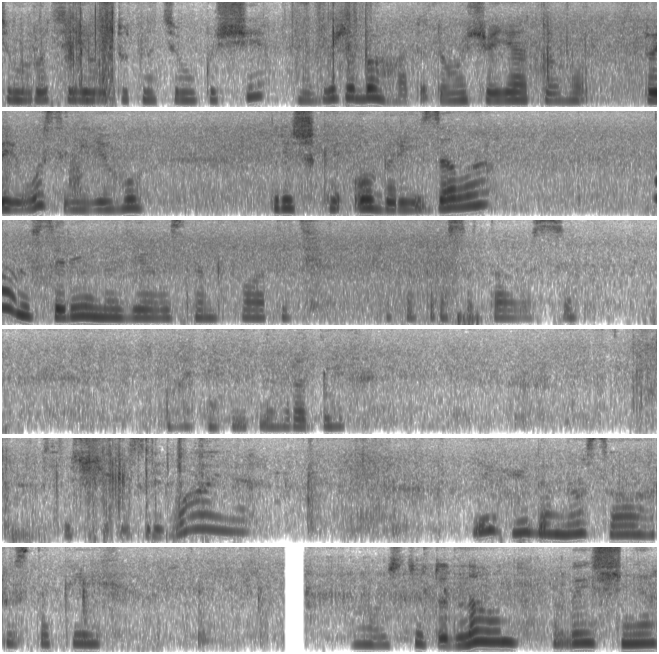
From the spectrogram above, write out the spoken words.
Цьому році його тут на цьому кущі не дуже багато, тому що я того, тої осені його трішки обрізала. Але все рівно є, ось нам хватить. Така красота ось. Ой, так видно вродив. Ось ще дозріває. І буде в нас агрус такий. Ось тут одна вишня.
